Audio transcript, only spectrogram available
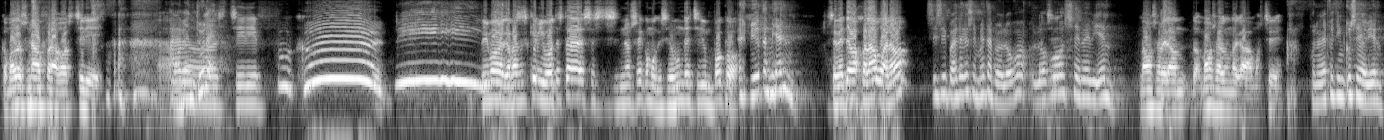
Como dos náufragos, Chiri. A la aventura. Chiri. Primo, lo que pasa es que mi bote está, es- es- no sé, como que se hunde, Chiri, un poco. El mío también. Se mete bajo el agua, ¿no? Sí, sí, parece que se meta, pero luego, luego se ve bien. Vamos a ver, a dónde, vamos a ver dónde acabamos, Chiri. Con el F5 se ve bien.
